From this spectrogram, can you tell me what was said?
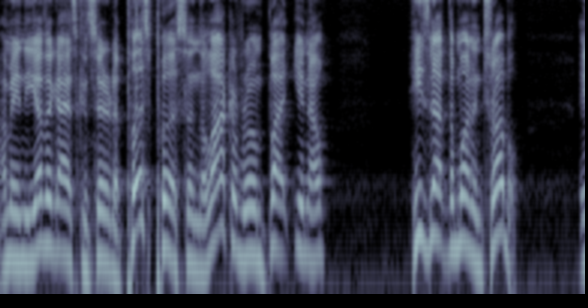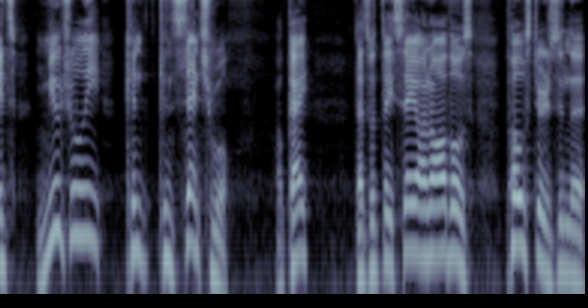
I mean, the other guy is considered a puss puss in the locker room, but you know, he's not the one in trouble. It's mutually con- consensual. Okay, that's what they say on all those posters in the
